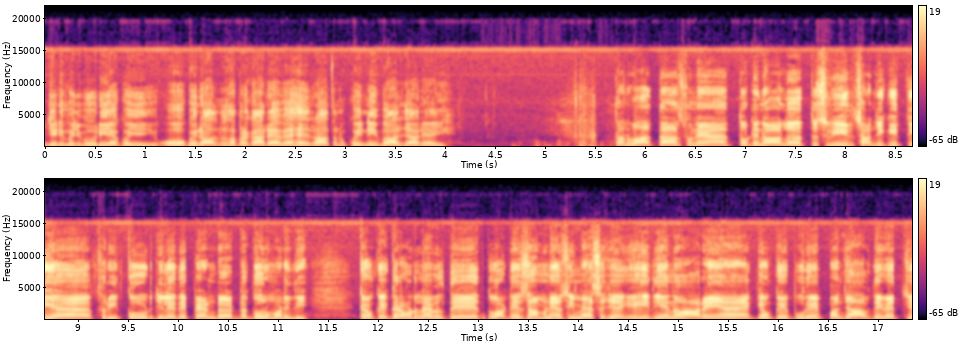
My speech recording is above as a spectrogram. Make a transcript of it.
ਜਿਹੜੀ ਮਜਬੂਰੀ ਹੈ, ਕੋਈ, ਉਹ ਕੋਈ ਰਾਤ ਨੂੰ ਸਫ਼ਰ ਕਰ ਰਿਹਾ ਵੈਸੇ ਰਾਤ ਨੂੰ ਕੋਈ ਨਹੀਂ ਬਾਹਰ ਜਾ ਰਿਹਾ ਜੀ। ਧੰਨਵਾਦ, ਤਾਂ ਸੁਣਿਆ ਤੁਹਾਡੇ ਨਾਲ ਤਸਵੀਰ ਸਾਂਝੀ ਕੀਤੀ ਹੈ ਫਰੀਦਕੋਟ ਜ਼ਿਲ੍ਹੇ ਦੇ ਪਿੰਡ ਡੱਗੋ ਡੱਗੋਰਮਾਣੀ ਦੀ। ਕਿਉਂਕਿ ਗਰਾਊਂਡ ਲੈਵਲ ਤੇ ਤੁਹਾਡੇ ਸਾਹਮਣੇ ਅਸੀਂ ਮੈਸੇਜ ਇਹੀ ਦੇਣ ਆ ਰਹੇ ਹਾਂ, ਕਿਉਂਕਿ ਪੂਰੇ ਪੰਜਾਬ ਦੇ ਵਿੱਚ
